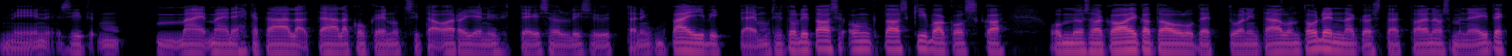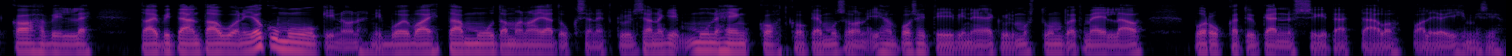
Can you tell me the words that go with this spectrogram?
niin sit mä, mä en ehkä täällä, täällä kokenut sitä arjen yhteisöllisyyttä niin kuin päivittäin, mutta sitten oli taas, on taas kiva, koska on myös aika aikataulutettua, niin täällä on todennäköistä, että aina jos menee itse kahville tai pitää tauon, niin joku muukin on, niin voi vaihtaa muutaman ajatuksen, että kyllä se ainakin mun henkkoht-kokemus on ihan positiivinen ja kyllä musta tuntuu, että meillä on porukka tykännyt siitä, että täällä on paljon ihmisiä.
